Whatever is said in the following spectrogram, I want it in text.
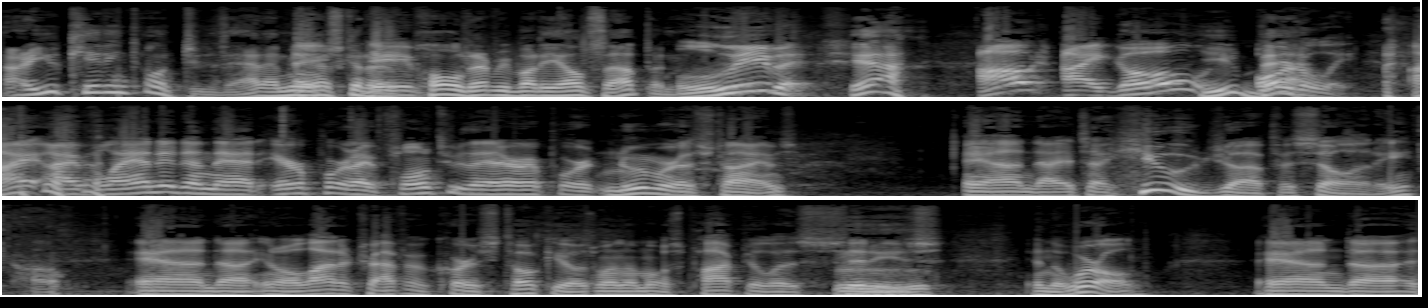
Are you kidding? Don't do that. I mean, Hey, that's going to hold everybody else up. And Leave it. yeah, Out I go. You bet. Orderly. I, I've landed in that airport. I've flown through that airport numerous times, and uh, it's a huge uh, facility. And uh, you know, a lot of traffic. Of course, Tokyo is one of the most populous cities in the world. And uh,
